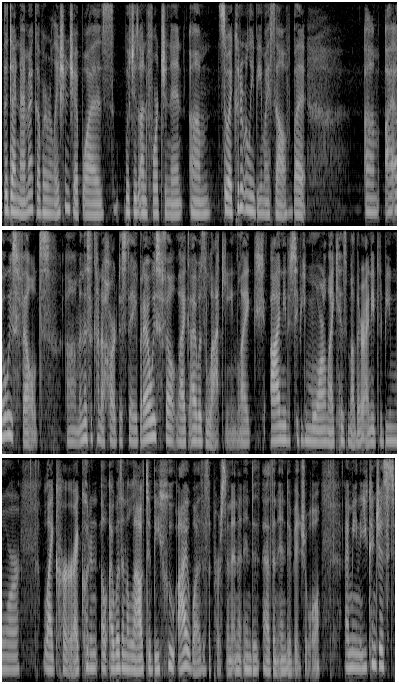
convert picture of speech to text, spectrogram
the dynamic of a relationship was, which is unfortunate. Um, so I couldn't really be myself, but um, I always felt, um, and this is kind of hard to say, but I always felt like I was lacking. Like I needed to be more like his mother. I needed to be more like her. I couldn't, I wasn't allowed to be who I was as a person and an, as an individual. I mean, you can just,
